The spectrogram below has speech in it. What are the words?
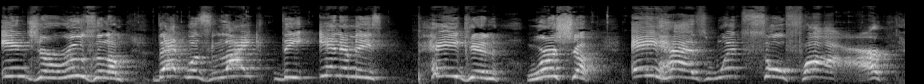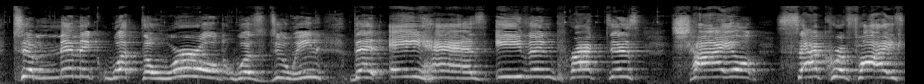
in Jerusalem that was like the enemy's pagan worship. Ahaz went so far to mimic what the world was doing that Ahaz even practiced child sacrifice.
